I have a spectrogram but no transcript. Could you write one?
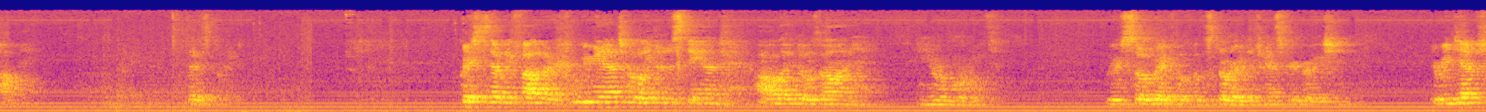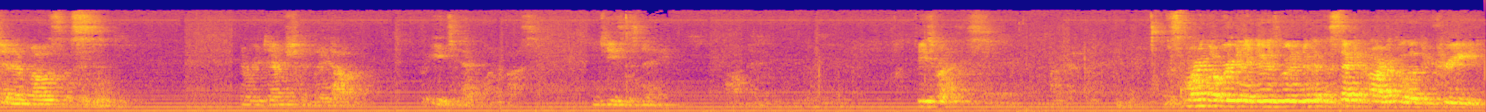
Amen. Let us pray. Gracious Heavenly Father, we may not totally understand all that goes on in your world. We are so grateful for the story of the Transfiguration, the redemption of Moses, the redemption laid out for each and every one of us. In Jesus' name, Amen. Please rise. This morning, what we're going to do is we're going to look at the second article of the Creed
